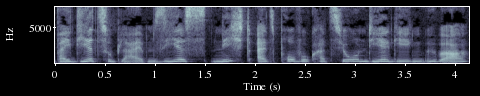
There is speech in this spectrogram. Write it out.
bei dir zu bleiben. Sieh es nicht als Provokation dir gegenüber,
